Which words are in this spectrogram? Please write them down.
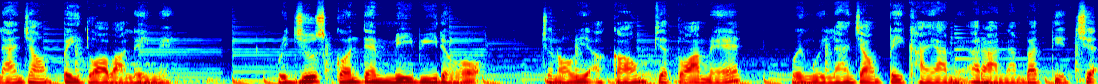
လမ်းကြောင်းပိတ်သွားပါလိမ့်မယ် reduce content မိပြီးတော့ ကျွန်တော်ရဲ့အကောင့်ပြတ်သွားမယ်ဝင်ငွေလမ်းကြောင်းပိတ်ခိုင်းရမယ်အဲ့ဒါနံပါတ်1ချက်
